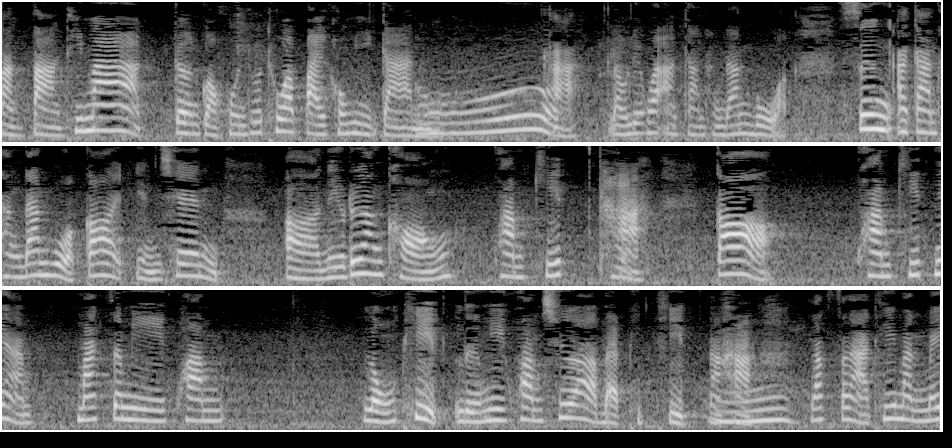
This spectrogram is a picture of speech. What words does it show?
ต่างๆที่มากเกินกว่าคนทั่ว ๆ ไปเขามีกันอ๋อค่ะ เราเรียกว่าอาการทางด้านบวก ซึ่งอาการทางด้านบวกก็อย่างเช่นเอ่อในเรื่องของความคิดค่ะค่ะก็ ความคิดเนี่ยมักจะมีความหลงผิดหรือมีความเชื่อแบบผิดๆนะคะอืมลักษณะที่มันไม่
